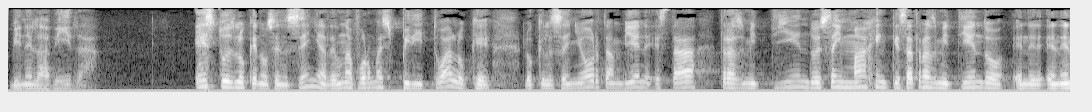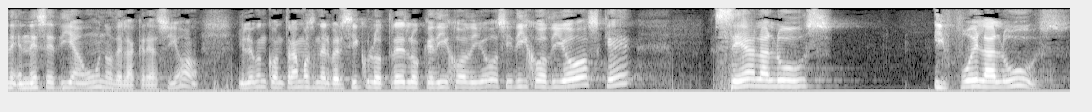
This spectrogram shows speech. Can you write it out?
viene la vida. Esto es lo que nos enseña de una forma espiritual, lo que, lo que el Señor también está transmitiendo, esa imagen que está transmitiendo en, ese día uno de la creación. Y luego encontramos en el versículo 3 lo que dijo Dios, y dijo Dios que sea la luz, y fue la luz.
